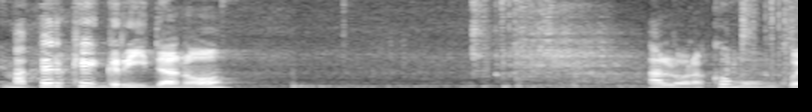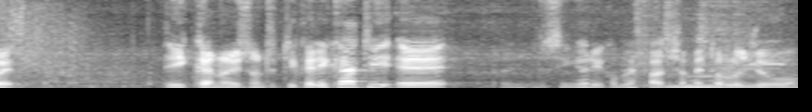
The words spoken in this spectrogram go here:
Ma perché gridano? Allora, comunque... I cannoni sono tutti caricati e... Signori, come faccio a metterlo giù?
